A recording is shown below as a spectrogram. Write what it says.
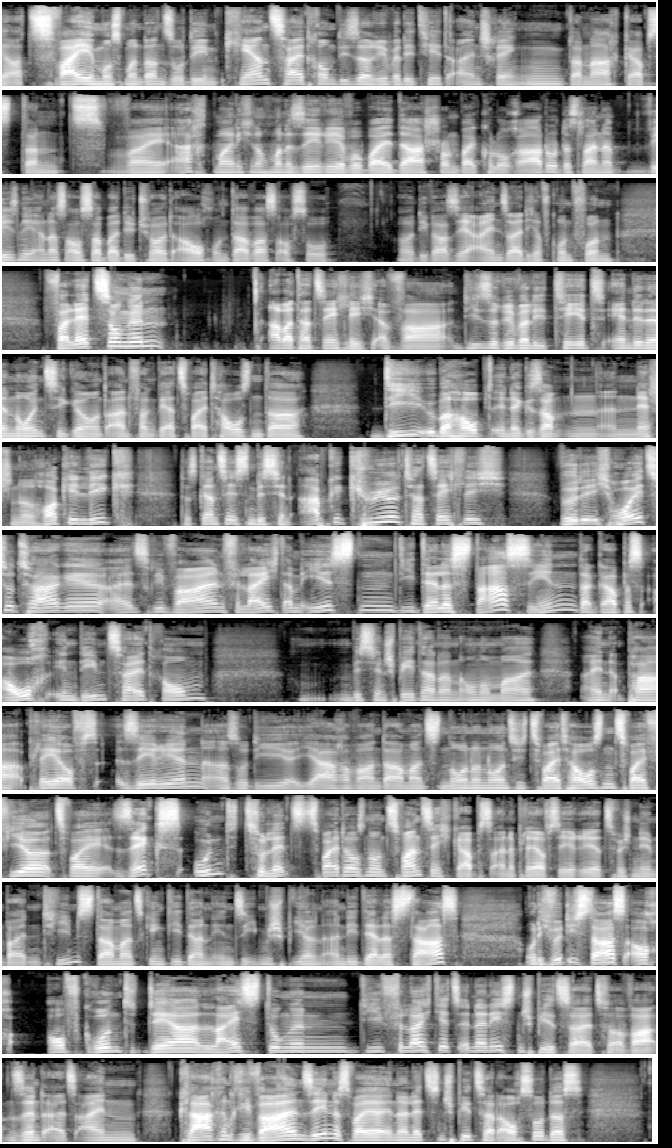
2002 muss man dann so den Kernzeitraum dieser Rivalität einschränken. Danach gab es dann 2008, meine ich, nochmal eine Serie, wobei da schon bei Colorado das Lineup wesentlich anders aussah, bei Detroit auch. Und da war es auch so, äh, die war sehr einseitig aufgrund von Verletzungen. Aber tatsächlich war diese Rivalität Ende der 90er und Anfang der 2000er die überhaupt in der gesamten National Hockey League. Das Ganze ist ein bisschen abgekühlt. Tatsächlich würde ich heutzutage als Rivalen vielleicht am ehesten die Dallas Stars sehen. Da gab es auch in dem Zeitraum ein bisschen später dann auch nochmal ein paar Playoffs-Serien. Also die Jahre waren damals 99, 2000, 2004, 2006 und zuletzt 2020 gab es eine Playoff-Serie zwischen den beiden Teams. Damals ging die dann in sieben Spielen an die Dallas Stars. Und ich würde die Stars auch aufgrund der Leistungen, die vielleicht jetzt in der nächsten Spielzeit zu erwarten sind, als einen klaren Rivalen sehen. Das war ja in der letzten Spielzeit auch so, dass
